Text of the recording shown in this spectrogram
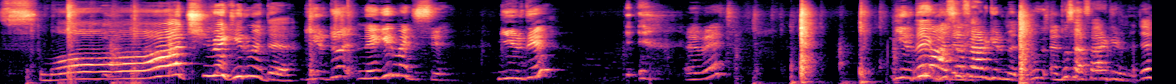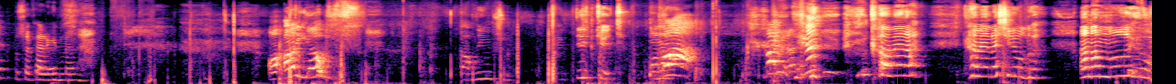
Smaç ve girmedi. Girdi. Ne girmedisi? Girdi. Evet. Girdi Ve bu madem. sefer girmedi. Bu, bu sefer girmedi. Bu sefer Evet. girmedi. Aa ya. Alayım şunu. Düt düt. Ona. kamera. Kamera şey oldu. Anam ne oluyor?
